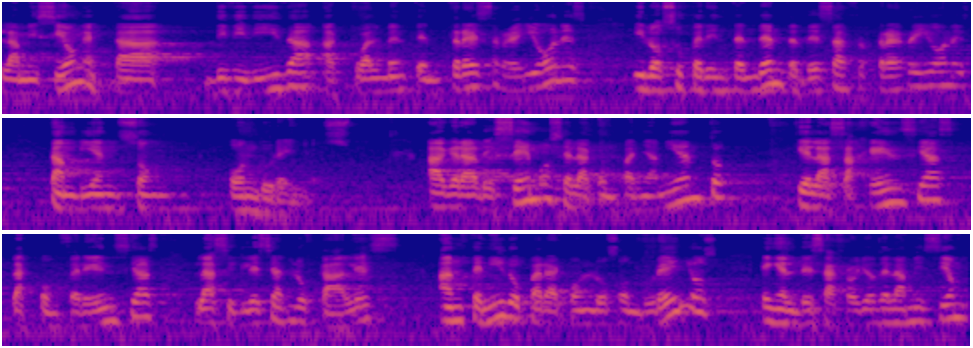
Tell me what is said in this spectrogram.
La misión está dividida actualmente en tres regiones y los superintendentes de esas tres regiones también son hondureños. Agradecemos el acompañamiento que las agencias, las conferencias, las iglesias locales han tenido para con los hondureños en el desarrollo de la misión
